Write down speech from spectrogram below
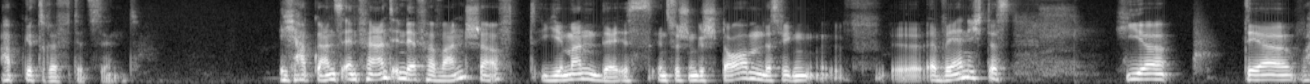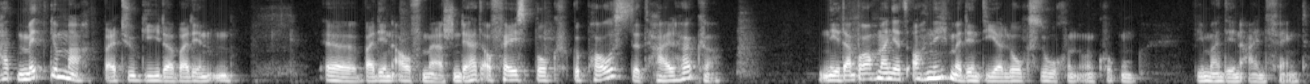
abgedriftet sind ich habe ganz entfernt in der Verwandtschaft jemanden, der ist inzwischen gestorben, deswegen äh, erwähne ich das hier, der hat mitgemacht bei Tygida, bei den, äh, bei den Aufmärschen. Der hat auf Facebook gepostet, Heil Höcke. Nee, da braucht man jetzt auch nicht mehr den Dialog suchen und gucken, wie man den einfängt.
